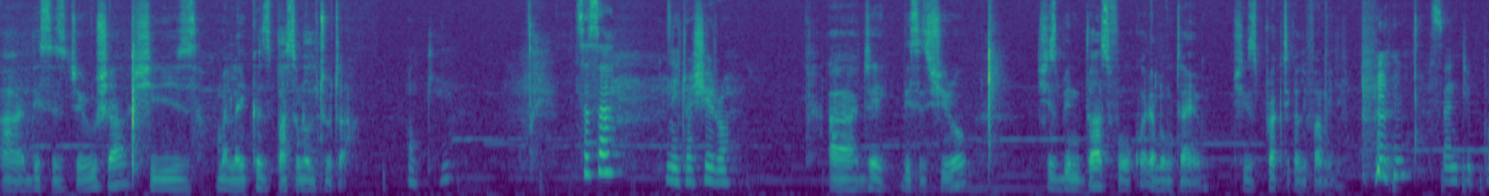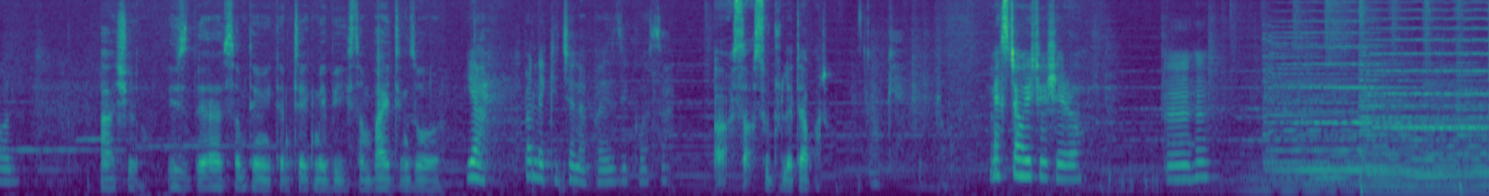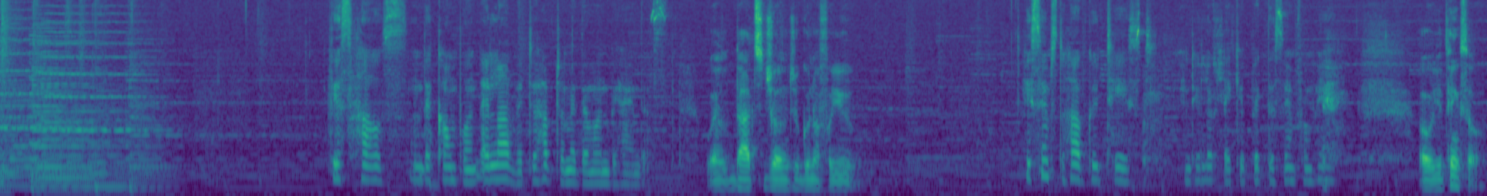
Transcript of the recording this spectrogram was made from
Uh, this is Jerusha. She's Malaika's personal tutor. Okay. Sasa naitwa Shiro. Uh, Jay, this is Shiro. She's been with us for quite a long time. She's practically family. Asante Paul. Uh, Shiro, is there something we can take, maybe some bitings or... Yeah, pale kitchen hapaezi kosa. Uh, sawa, si tulete hapa tu. Okay. Next time with you, Shiro. Mhm. This house and the compound, I love it. I have to meet the man behind this. Well, that's John Juguna for you. He seems to have good taste, and you look like you picked the same from him. Oh, you think so?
